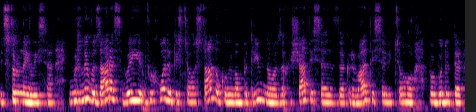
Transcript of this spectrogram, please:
відсторонилися. І, можливо, зараз ви виходите з цього стану, коли вам потрібно захищатися, закриватися від цього. Ви будете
